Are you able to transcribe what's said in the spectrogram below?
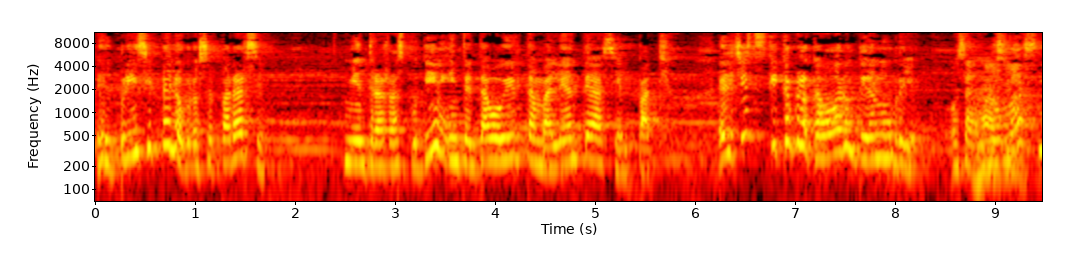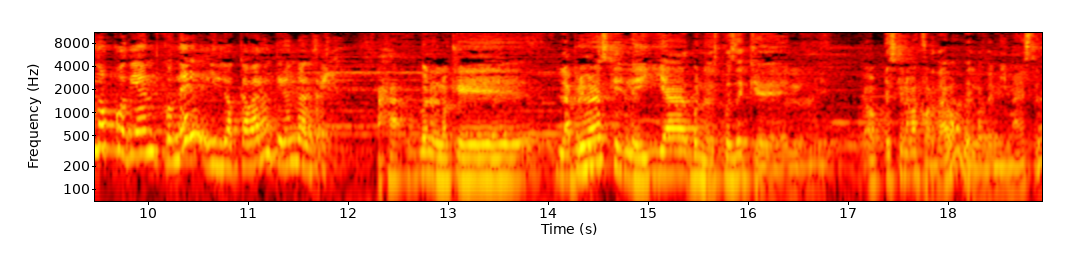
El príncipe logró separarse, mientras Rasputín intentaba huir tambaleante hacia el patio. El chiste es que creo que lo acabaron tirando a un río. O sea, nomás no podían con él y lo acabaron tirando al río. Ajá, bueno, lo que... La primera vez que leía, bueno, después de que... Es que no me acordaba de lo de mi maestra,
